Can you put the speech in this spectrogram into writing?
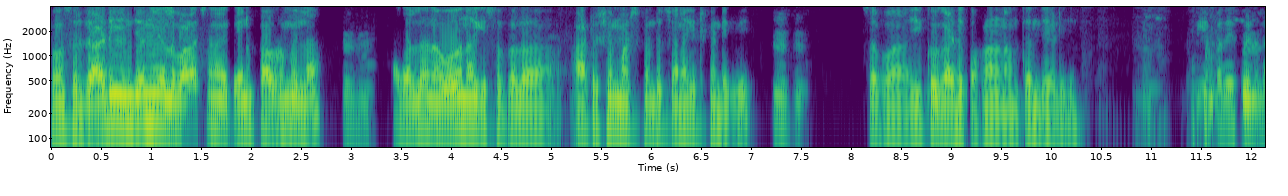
ಹ್ಞೂ ಸರ್ ಗಾಡಿ ಇಂಜನ್ ಎಲ್ಲ ಭಾಳ ಚೆನ್ನಾಗೈತೆ ಏನು ಪ್ರಾಬ್ಲಮ್ ಇಲ್ಲ. ಹ್ಮ್ ಹ್ಮ್. ಅದೆಲ್ಲ ನಾವು ಓನ್ ಆಗಿ ಸ್ವಲ್ಪ ಎಲ್ಲ ಆಲ್ಟ್ರೇಷನ್ ಮಾಡಿಸ್ಕೊಂಡು ಚೆನ್ನಾಗಿ ಇಟ್ಕೊಂಡಿದ್ವಿ. ಹ್ಮ್ ಸ್ವಲ್ಪ ಇಕೋ ಗಾಡಿ ತಗೋಣ ಅಂತಂದು ಹೇಳಿ. ಎಪ್ಪತ್ತೈದು ಫೈನಲ್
